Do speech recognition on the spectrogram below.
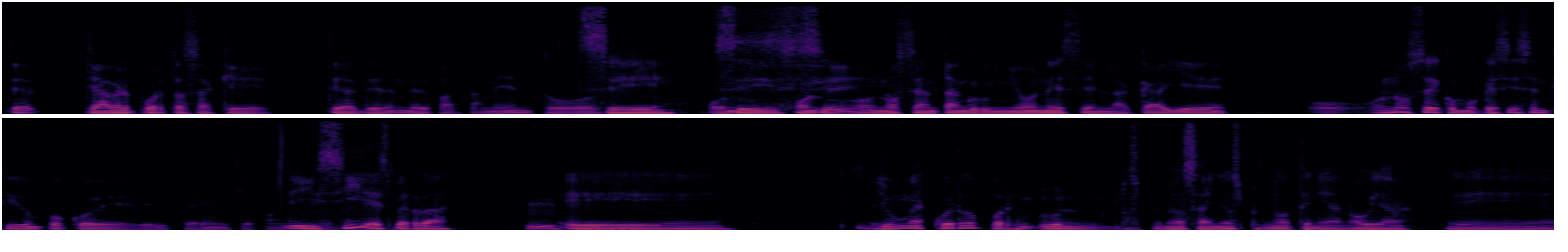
te, te abre puertas a que te den departamentos. Sí, o, sí, o- sí. o no sean tan gruñones en la calle, o, o no sé, como que sí he sentido un poco de, de diferencia. Cuando Y sí, es verdad. Eh, Sí. Yo me acuerdo, por ejemplo, en los primeros años, pues no tenía novia eh,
